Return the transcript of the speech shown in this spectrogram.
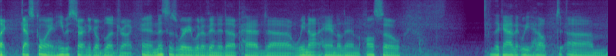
like Gascoigne, he was starting to go blood drunk, and this is where he would have ended up had uh, we not handled him. Also, the guy that we helped, um,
